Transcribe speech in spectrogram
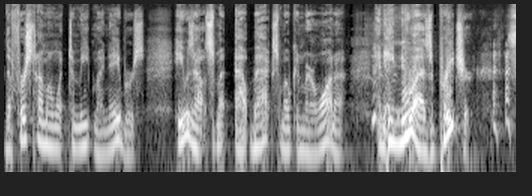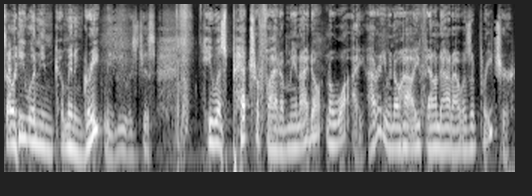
the first time I went to meet my neighbors, he was out sm- out back smoking marijuana, and he knew I was a preacher, so he wouldn't even come in and greet me. He was just he was petrified of me, and I don't know why. I don't even know how he found out I was a preacher,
